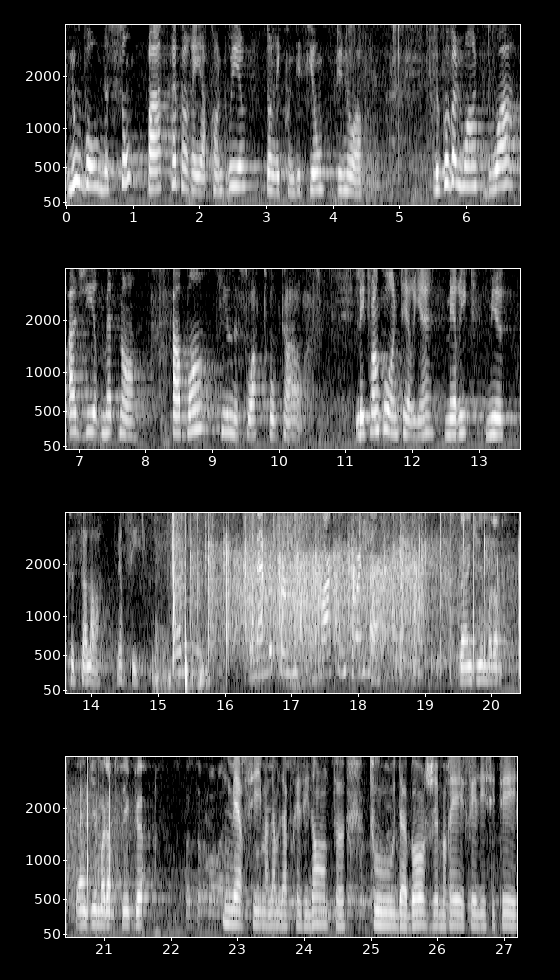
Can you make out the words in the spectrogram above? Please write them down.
nouveaux ne sont pas préparés à conduire dans les conditions du Nord. Le gouvernement doit agir maintenant, avant qu'il ne soit trop tard. Les Franco-ontariens méritent mieux que cela. Merci. Thank you, Madam, Thank you, Madam Speaker. Merci, Madame la Présidente. Tout d'abord, j'aimerais féliciter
